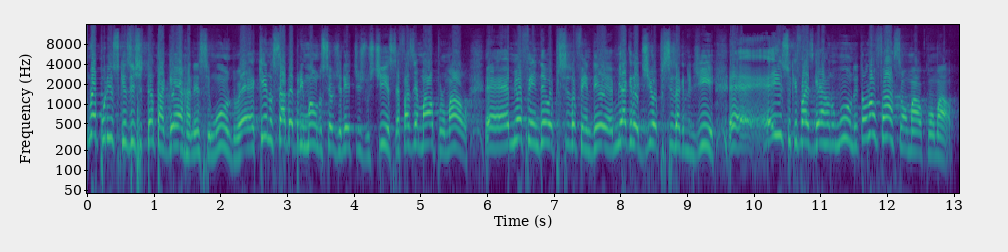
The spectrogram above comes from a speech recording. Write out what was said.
Não é por isso que existe tanta guerra nesse mundo. É quem não sabe abrir mão do seu direito de justiça, é fazer mal por mal. É, me ofendeu, eu preciso ofender. Me agrediu, eu preciso agredir. É, é isso que faz guerra no mundo. Então não façam mal com o mal.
